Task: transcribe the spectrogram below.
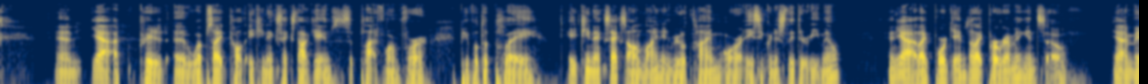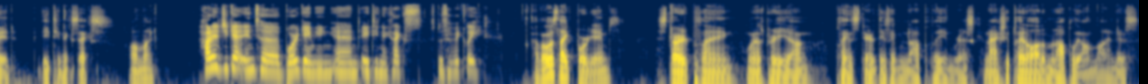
and yeah, I created a website called 18xx.games. It's a platform for people to play 18xx online in real time or asynchronously through email. And yeah, I like board games, I like programming, and so yeah, I made 18xx online. How did you get into board gaming and 18xx specifically? I've always liked board games started playing when I was pretty young, playing standard things like Monopoly and Risk. And I actually played a lot of Monopoly online. There's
